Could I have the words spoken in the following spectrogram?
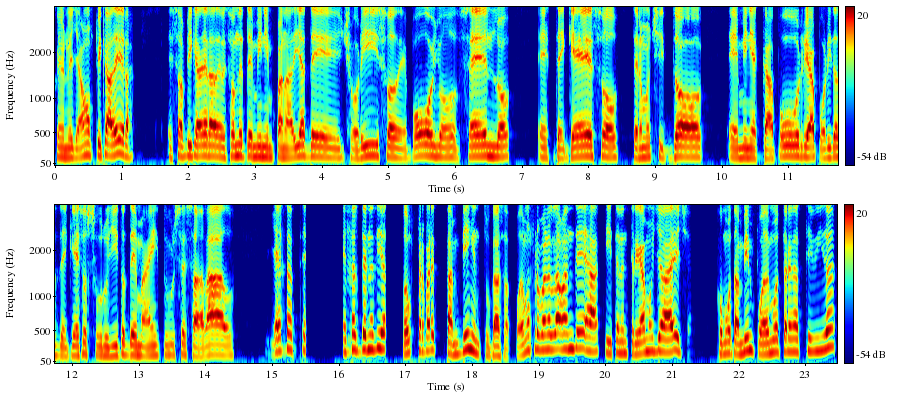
que le llamamos picaderas. Esas picaderas de- son desde mini empanadillas de chorizo, de pollo, cerdo, este, queso. Tenemos dog, eh, mini escapurria, bolitas de queso, surullitos de maíz dulce, salado. Ya. Esta, esta alternativa podemos preparar también en tu casa. Podemos preparar la bandeja y te la entregamos ya hecha. Como también podemos estar en actividad,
